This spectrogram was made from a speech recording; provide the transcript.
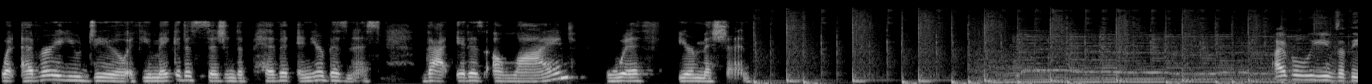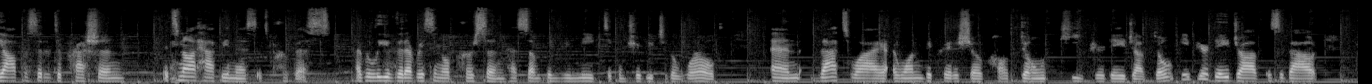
whatever you do, if you make a decision to pivot in your business, that it is aligned with your mission. I believe that the opposite of depression, it's not happiness, it's purpose. I believe that every single person has something unique to contribute to the world. And that's why I wanted to create a show called Don't Keep Your Day Job. Don't Keep Your Day Job is about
